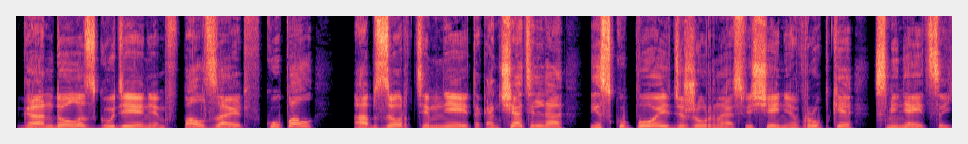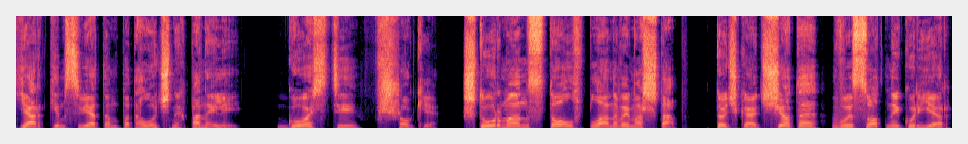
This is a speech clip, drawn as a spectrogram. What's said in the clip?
Гондола с гудением вползает в купол, обзор темнеет окончательно, и скупое дежурное освещение в рубке сменяется ярким светом потолочных панелей. Гости в шоке. Штурман — стол в плановый масштаб. Точка отсчета — высотный курьер.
